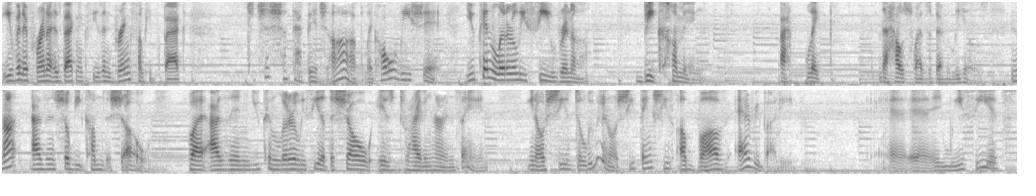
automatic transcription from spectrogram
Even if Rinna is back next season, bring some people back. just shut that bitch up. Like, holy shit. You can literally see Rinna becoming like the Housewives of Beverly Hills. Not as in she'll become the show, but as in you can literally see that the show is driving her insane. You know, she's delusional. She thinks she's above everybody. And we see it's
